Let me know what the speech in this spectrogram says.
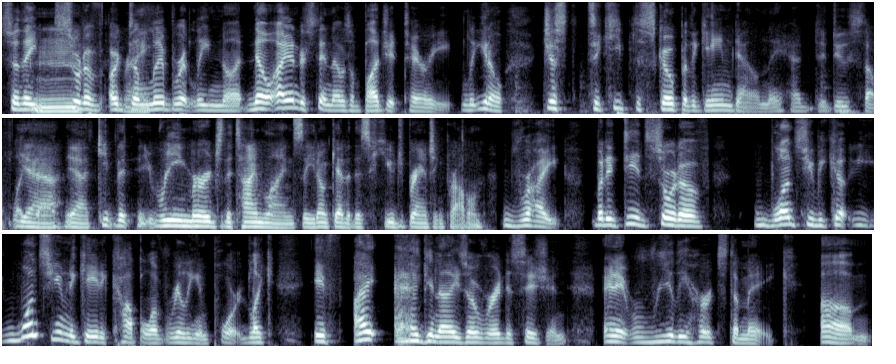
So they Mm, sort of are right. deliberately not. No, I understand that was a budgetary, you know, just to keep the scope of the game down, they had to do stuff like yeah, that. yeah. Yeah. Keep the re-merge the timelines so you don't get this huge branching problem. Right. But it did sort of once you become once you negate a couple of really important like if I agonize over a decision and it really hurts to make, um,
